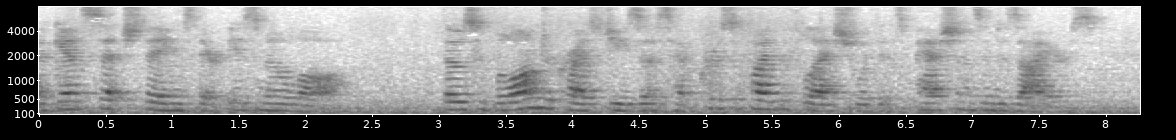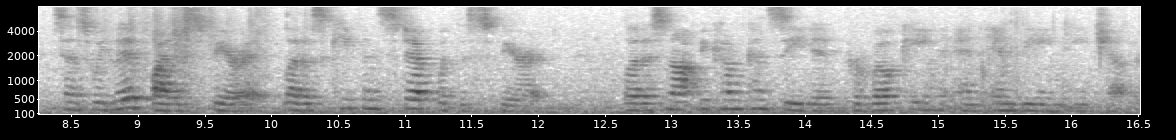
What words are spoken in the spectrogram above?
Against such things there is no law. Those who belong to Christ Jesus have crucified the flesh with its passions and desires. Since we live by the Spirit, let us keep in step with the Spirit. Let us not become conceited, provoking, and envying each other.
